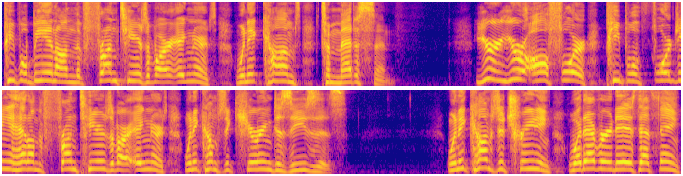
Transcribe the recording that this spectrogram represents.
people being on the frontiers of our ignorance when it comes to medicine. You're, you're all for people forging ahead on the frontiers of our ignorance when it comes to curing diseases. When it comes to treating whatever it is, that thing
